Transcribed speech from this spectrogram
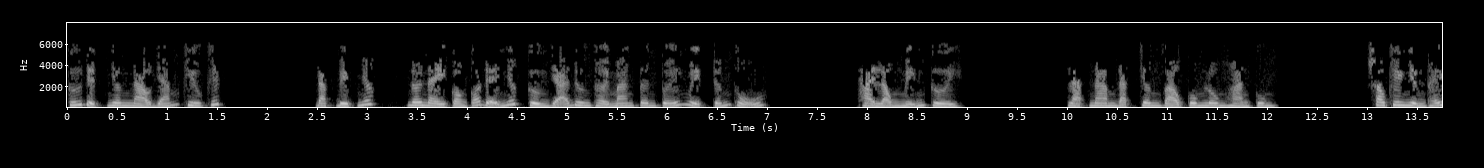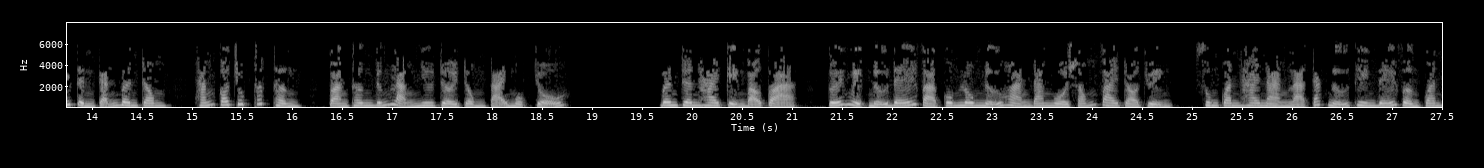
cứ địch nhân nào dám khiêu khích. Đặc biệt nhất, nơi này còn có đệ nhất cường giả đương thời mang tên Tuế Nguyệt Trấn Thủ. Hài lòng mỉm cười. Lạc Nam đặt chân vào cung lôn hoàng cung. Sau khi nhìn thấy tình cảnh bên trong, hắn có chút thất thần, toàn thân đứng lặng như trời trồng tại một chỗ. Bên trên hai kiện bảo tọa, Tuế Nguyệt Nữ Đế và Cung Lôn Nữ Hoàng đang ngồi sóng vai trò chuyện, xung quanh hai nàng là các nữ thiên đế vần quanh.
